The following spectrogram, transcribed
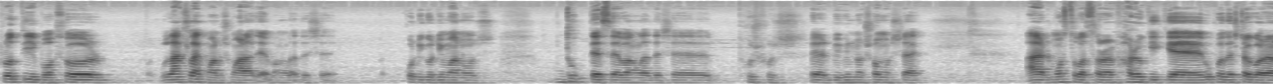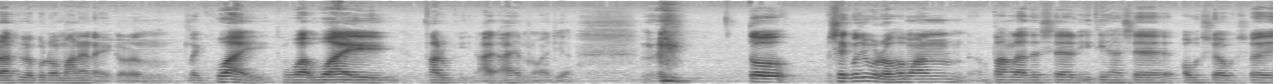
প্রতি বছর লাখ লাখ মানুষ মারা যায় বাংলাদেশে। কোটি কোটি মানুষ ধুকতেছে বাংলাদেশে ফুসফুসের বিভিন্ন সমস্যায়। আর মোস্তফা সরার ফারুকিকে উপদেষ্টা করার আসলে কোনো মানে নাই, কারণ like why why Faruqui? I I have no idea তো শেখ মুজিবুর রহমান বাংলাদেশের ইতিহাসে অবশ্যই অবশ্যই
